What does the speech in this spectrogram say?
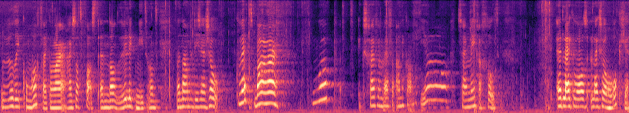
wilde ik omhoog trekken, maar hij zat vast. En dat wil ik niet, want bananen die zijn zo kwetsbaar. Wop. Ik schuif hem even aan de kant. Ja, zijn mega groot. Het lijkt wel lijkt zo'n rokje.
